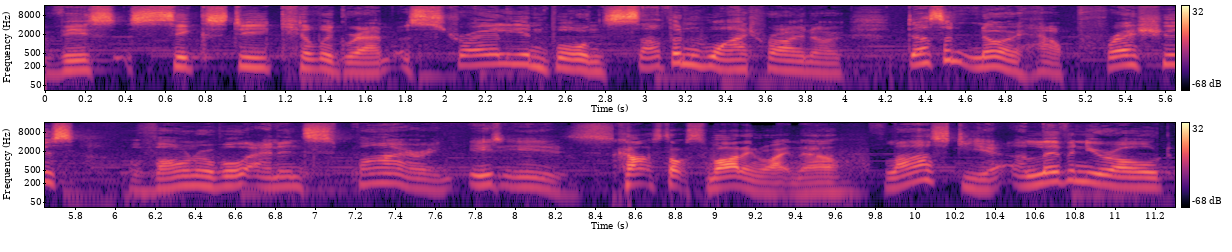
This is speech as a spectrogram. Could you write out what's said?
This 60 kilogram Australian born southern white rhino doesn't know how precious, vulnerable, and inspiring it is. Can't stop smiling right now. Last year, 11 year old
